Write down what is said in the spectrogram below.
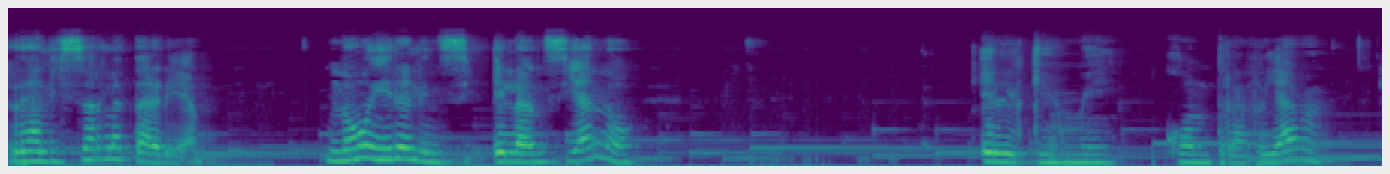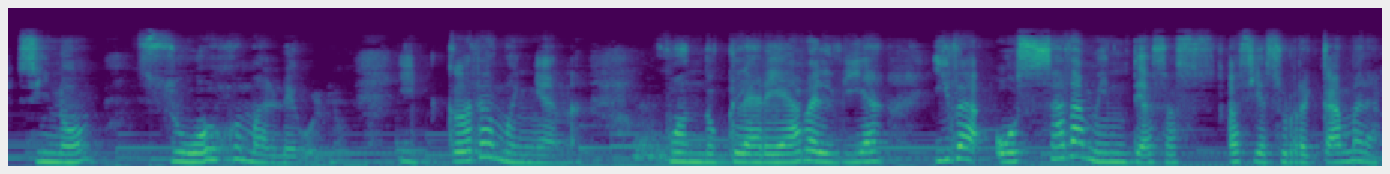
realizar la tarea. No era el, anciano el que me contrarriaba sino su ojo malévolo. Y cada mañana, cuando clareaba el día, iba osadamente hacia, su recámara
